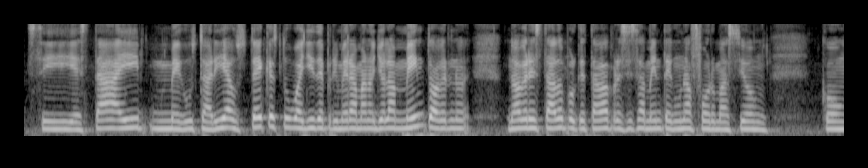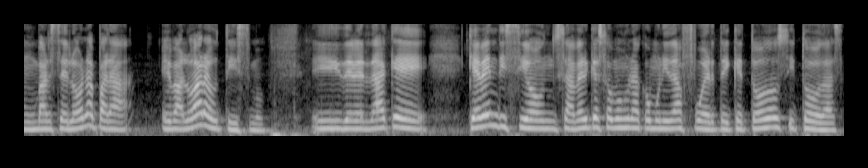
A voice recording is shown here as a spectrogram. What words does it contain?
si está ahí, me gustaría, usted que estuvo allí de primera mano, yo lamento haber, no, no haber estado porque estaba precisamente en una formación con Barcelona para evaluar autismo. Y de verdad que qué bendición saber que somos una comunidad fuerte y que todos y todas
